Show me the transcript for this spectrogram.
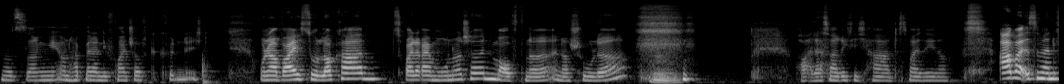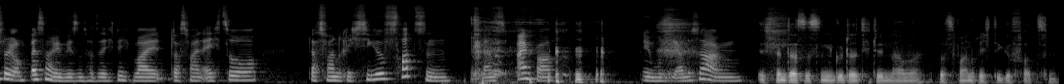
sozusagen, und hat mir dann die Freundschaft gekündigt. Und da war ich so locker zwei, drei Monate in Moff, ne, in der Schule. Mhm. oh, das war richtig hart, das weiß ich noch. Aber ist im Endeffekt auch besser gewesen tatsächlich, weil das waren echt so, das waren richtige Fotzen. Ganz einfach. nee, muss ich alles sagen. Ich finde, das ist ein guter Titelname. Das waren richtige Fotzen.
